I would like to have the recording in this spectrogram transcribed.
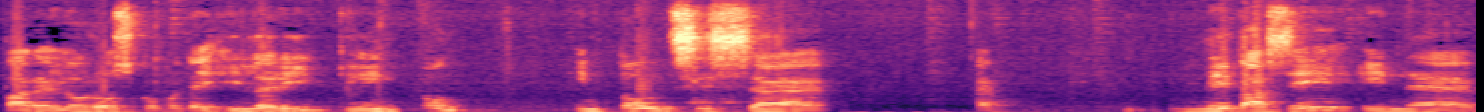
para el horóscopo de Hillary Clinton. Entonces eh, me basé en, eh,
